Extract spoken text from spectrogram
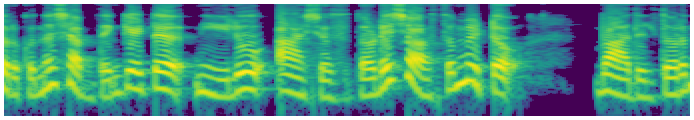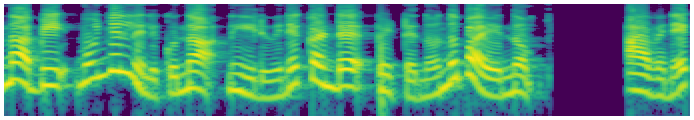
തുറക്കുന്ന ശബ്ദം കേട്ട് നീലു ആശ്വാസത്തോടെ ശ്വാസം വിട്ടു. വാതിൽ തുറന്ന അബി മുന്നിൽ നിൽക്കുന്ന നീലുവിനെ കണ്ട് പെട്ടെന്നൊന്ന് ഭയന്നു. അവനെ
